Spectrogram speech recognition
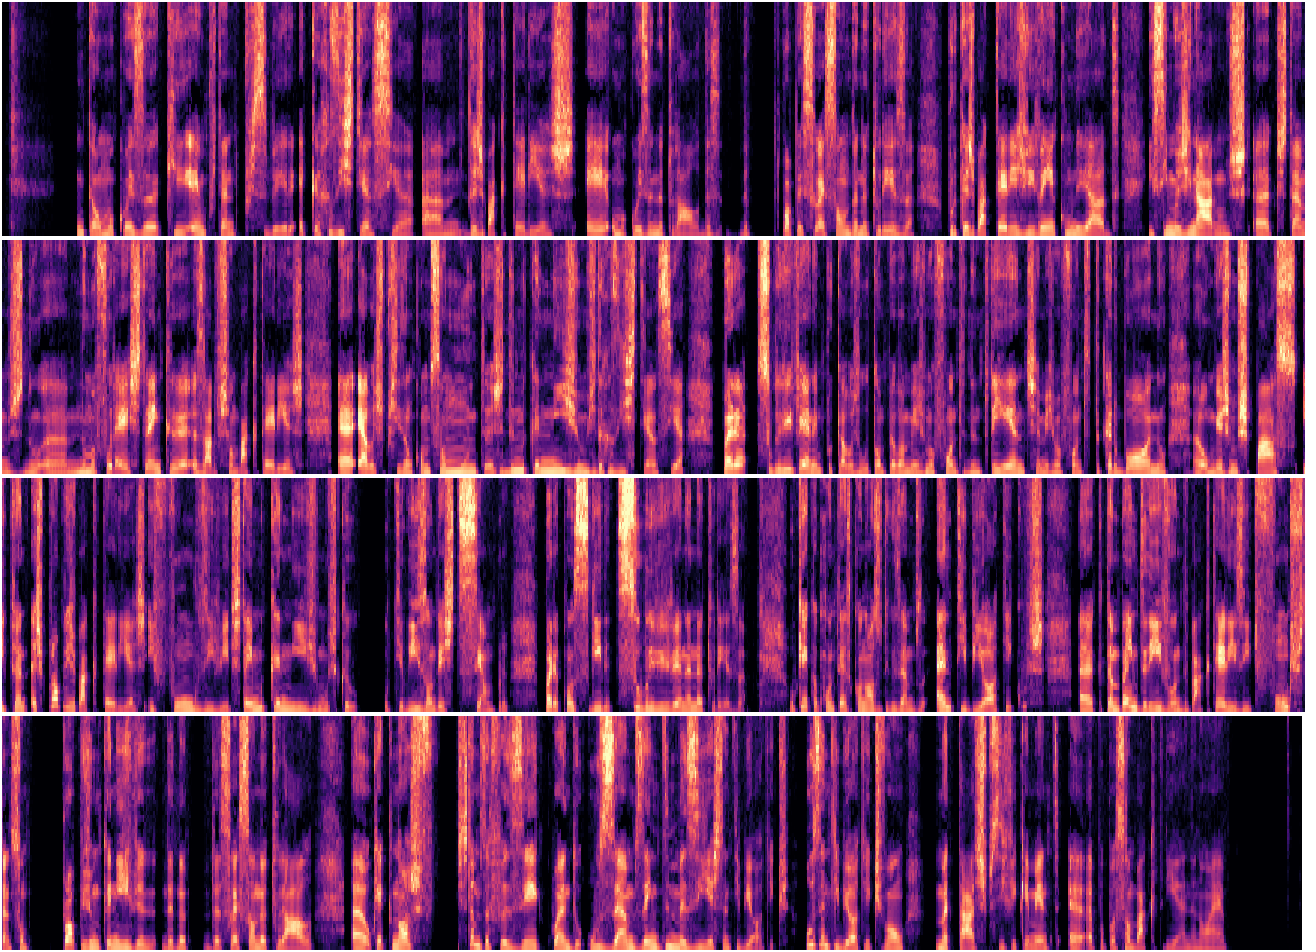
Então, uma coisa que é importante perceber é que a resistência um, das bactérias é uma coisa natural, da, da, própria seleção da natureza, porque as bactérias vivem em comunidade. E se imaginarmos uh, que estamos no, uh, numa floresta em que as árvores são bactérias, uh, elas precisam, como são muitas, de mecanismos de resistência para sobreviverem, porque elas lutam pela mesma fonte de nutrientes, a mesma fonte de carbono, o mesmo espaço. E, portanto, as próprias bactérias e fungos e vírus têm mecanismos que utilizam desde sempre para conseguir sobreviver na natureza. O que é que acontece quando nós utilizamos antibióticos, uh, que também derivam de bactérias e de fungos, portanto, são próprios mecanismos da seleção natural, uh, o que é que nós estamos a fazer quando usamos em demasia estes antibióticos? Os antibióticos vão matar especificamente a, a população bacteriana, não é?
